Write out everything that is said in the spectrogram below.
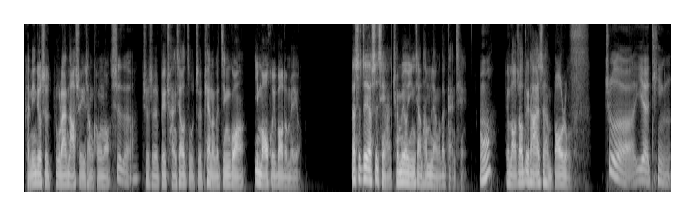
肯定就是竹篮打水一场空了，是的，就是被传销组织骗了个精光，一毛回报都没有。但是这件事情啊，却没有影响他们两个的感情。哦，就老赵对他还是很包容的。这也挺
